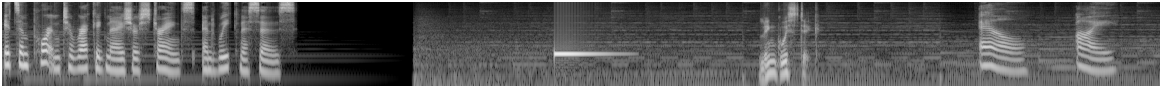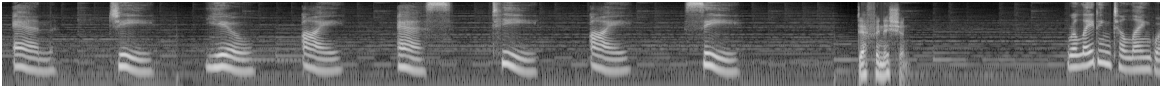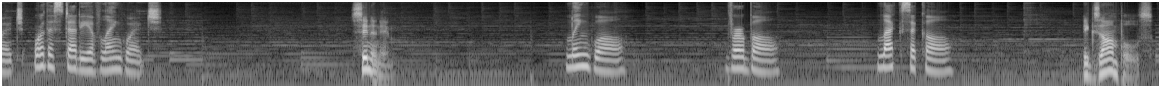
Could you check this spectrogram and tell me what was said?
It's important to recognize your strengths and weaknesses. Linguistic. L I N G U I S T I C. Definition Relating to language or the study of language. Synonym Lingual, Verbal, Lexical. Examples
